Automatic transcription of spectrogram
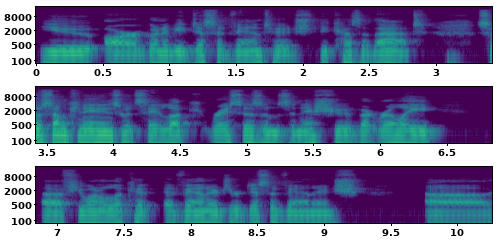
you are going to be disadvantaged because of that. So some Canadians would say, look, racism is an issue, but really, uh, if you want to look at advantage or disadvantage, uh,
